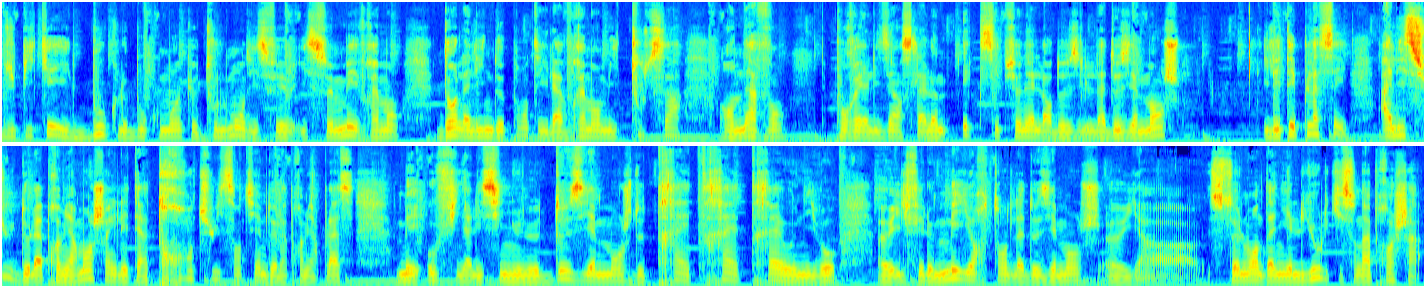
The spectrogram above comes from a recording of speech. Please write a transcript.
du piqué. Il boucle beaucoup moins que tout le monde. Il se fait il se met vraiment dans la ligne de pente et il a vraiment mis tout ça en avant pour réaliser un slalom exceptionnel lors de la deuxième manche il était placé à l'issue de la première manche, hein, il était à 38 centièmes de la première place, mais au final il signe une deuxième manche de très très très haut niveau. Euh, il fait le meilleur temps de la deuxième manche. Euh, il y a seulement Daniel Yule qui s'en approche à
